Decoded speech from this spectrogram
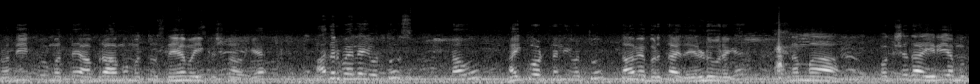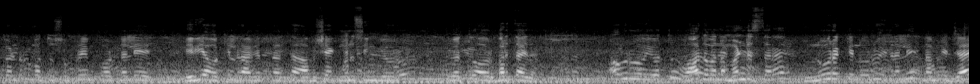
ಪ್ರದೀಪ್ ಮತ್ತೆ ಅಬ್ರಾಹಂ ಮತ್ತು ಸ್ನೇಹಮಯಿ ಕೃಷ್ಣ ಅವರಿಗೆ. ಅದರ ಮೇಲೆ ಇವತ್ತು ನಾವು ಹೈಕೋರ್ಟ್ನಲ್ಲಿ ಇವತ್ತು ದಾವೆ ಬರ್ತಾ ಇದೆ ಎರಡೂವರೆಗೆ. ನಮ್ಮ ಪಕ್ಷದ ಹಿರಿಯ ಮುಖಂಡರು ಮತ್ತು ಸುಪ್ರೀಂ ಕೋರ್ಟ್ನಲ್ಲಿ ಹಿರಿಯ ವಕೀಲರಾಗತ್ತಂತ ಅಭಿಷೇಕ್ ಮನು ಅವರು ಇವತ್ತು ಅವ್ರು ಬರ್ತಾ ಇದ್ದಾರೆ. ಅವರು ಇವತ್ತು ವಾದವನ್ನು ಮಂಡಿಸ್ತಾರೆ. ನೂರಕ್ಕೆ ನೂರು ಇದರಲ್ಲಿ ನಮಗೆ ಜಯ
